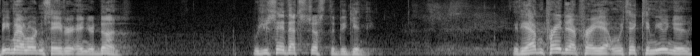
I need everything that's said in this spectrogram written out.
be my Lord and Savior, and you're done. Would you say that's just the beginning? If you haven't prayed that prayer yet, when we take communion,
